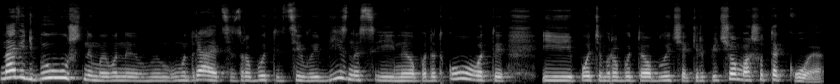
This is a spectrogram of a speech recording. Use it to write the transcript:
Навіть беушними вони умудряються зробити цілий бізнес і не оподатковувати, і потім робити обличчя кирпичом. А що таке?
